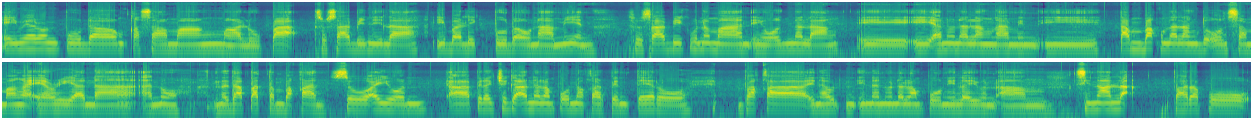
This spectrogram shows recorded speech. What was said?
eh meron po daw kasamang mga lupa. So, sabi nila, ibalik po daw namin. So sabi ko naman, eh na lang, eh, i ano na lang namin, i tambak na lang doon sa mga area na ano, na dapat tambakan. So ayun, ah, pinagtiyagaan na lang po ng karpentero, baka ina, inano na lang po nila yun, um, sinala para po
